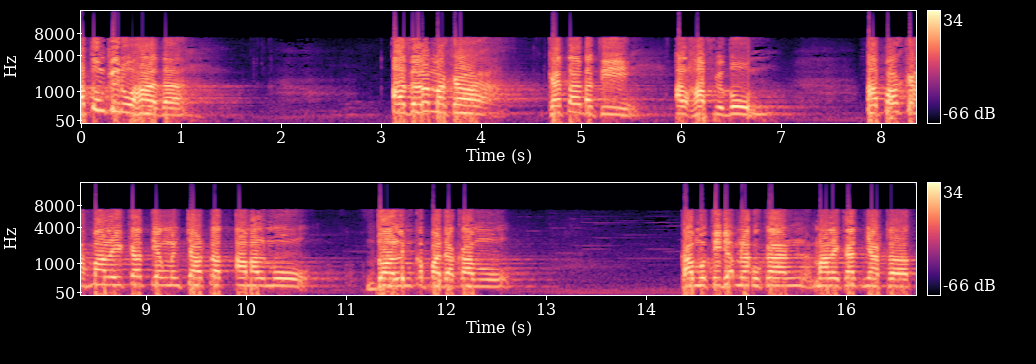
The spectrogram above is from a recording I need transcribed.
Atungkiru hadha. Adara maka kata bati al-hafidhun Apakah malaikat yang mencatat amalmu dolim kepada kamu? Kamu tidak melakukan, malaikat nyatat.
